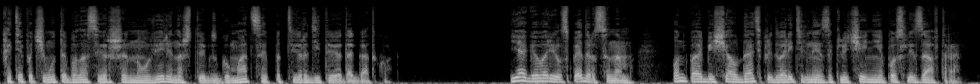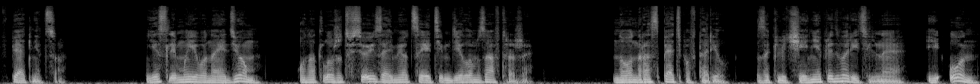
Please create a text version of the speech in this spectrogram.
хотя почему-то была совершенно уверена, что эксгумация подтвердит ее догадку. «Я говорил с Педерсоном, он пообещал дать предварительное заключение послезавтра, в пятницу. Если мы его найдем, он отложит все и займется этим делом завтра же но он раз пять повторил: "Заключение предварительное". И он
